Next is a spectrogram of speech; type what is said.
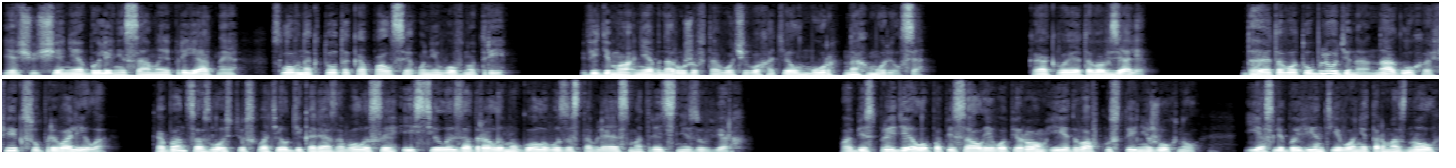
И ощущения были не самые приятные, словно кто-то копался у него внутри. Видимо, не обнаружив того, чего хотел, Мур нахмурился. «Как вы этого взяли?» «Да это вот ублюдина, наглухо, фиксу привалило. Кабан со злостью схватил дикаря за волосы и силой задрал ему голову, заставляя смотреть снизу вверх. По беспределу пописал его пером и едва в кусты не жухнул. Если бы винт его не тормознул,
